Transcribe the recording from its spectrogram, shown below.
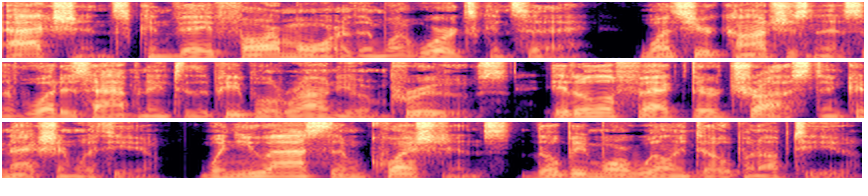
Actions convey far more than what words can say. Once your consciousness of what is happening to the people around you improves, it'll affect their trust and connection with you. When you ask them questions, they'll be more willing to open up to you.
